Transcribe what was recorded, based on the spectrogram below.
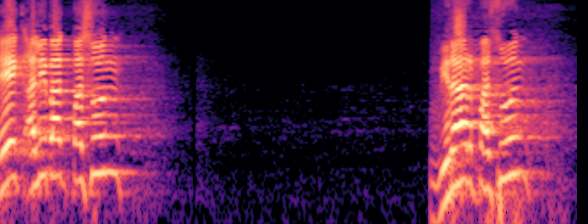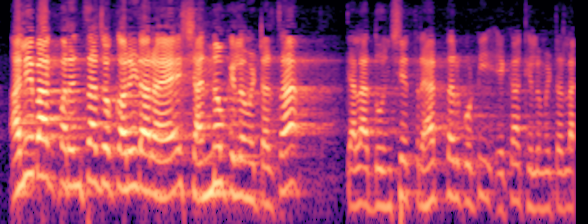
एक अलिबागपासून विरारपासून अलिबाग पर्यंतचा जो कॉरिडॉर आहे शहाण्णव किलोमीटरचा त्याला दोनशे त्र्याहत्तर कोटी एका किलोमीटरला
